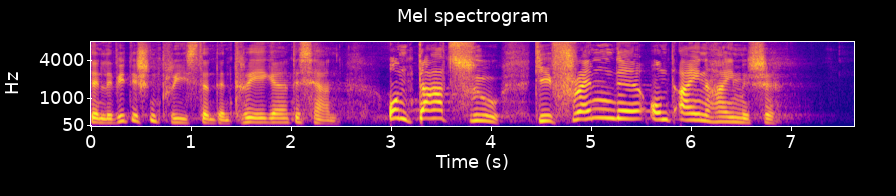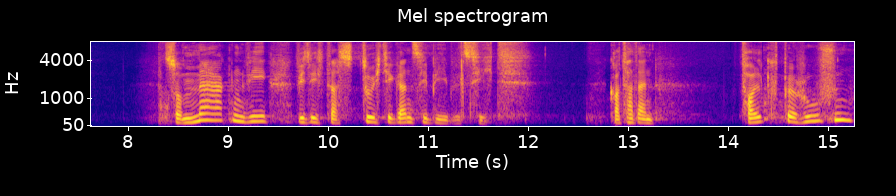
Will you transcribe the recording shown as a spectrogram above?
den levitischen Priestern, den Träger des Herrn und dazu die Fremde und Einheimische. So merken wir, wie sich das durch die ganze Bibel zieht. Gott hat ein Volk berufen,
